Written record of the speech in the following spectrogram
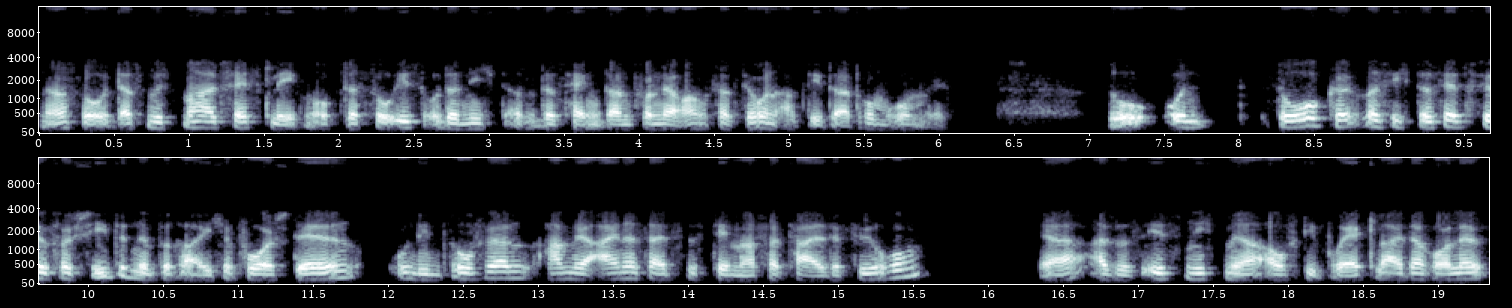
Na, so, das müsste man halt festlegen, ob das so ist oder nicht. Also das hängt dann von der Organisation ab, die da drumherum ist. So, so könnte man sich das jetzt für verschiedene Bereiche vorstellen. Und insofern haben wir einerseits das Thema verteilte Führung. Ja, also es ist nicht mehr auf die Projektleiterrolle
